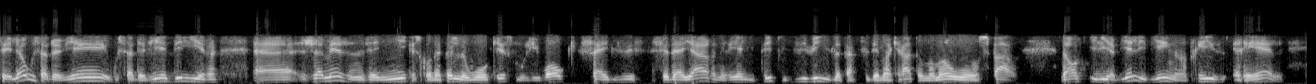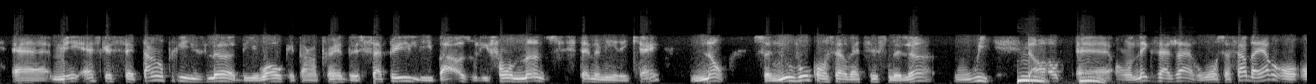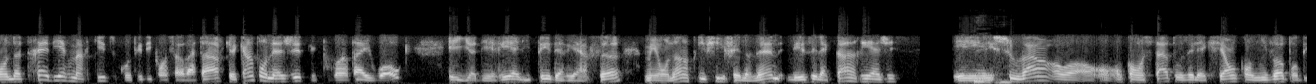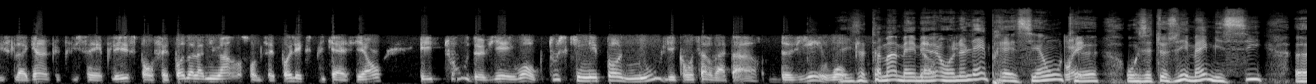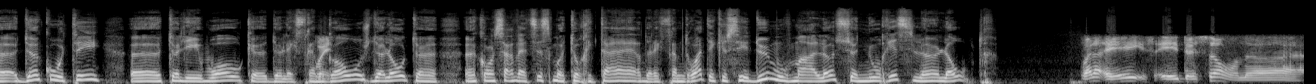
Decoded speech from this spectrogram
c'est là où ça devient où ça devient délirant. Euh, jamais je ne vais nier que ce qu'on appelle le wokisme ou les woke, ça existe. C'est d'ailleurs une réalité qui divise le Parti démocrate au moment où on se parle. Donc, il y a bien et bien une emprise réelle. Euh, mais est-ce que cette emprise-là des woke est en train de saper les bases ou les fondements du système américain? Non. Ce nouveau conservatisme-là, oui. Hmm. Donc, euh, hmm. on exagère ou on se sert. D'ailleurs, on, a très bien remarqué du côté des conservateurs que quand on agite l'épouvantail woke, et il y a des réalités derrière ça, mais on amplifie le phénomène, les électeurs réagissent. Et souvent, on, constate aux élections qu'on y va pour des slogans un peu plus simplistes, on ne fait pas de la nuance, on ne fait pas l'explication, et tout devient woke. Tout ce qui n'est pas nous, les conservateurs, devient woke. Exactement, mais, mais on a l'impression que aux États-Unis, même ici, euh, d'un côté, euh, tu as les woke de l'extrême gauche, de l'autre, un, un, conservatisme autoritaire de l'extrême droite, et que ces deux mouvements-là se nourrissent l'un l'autre. Voilà, et, et de ça, on a,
